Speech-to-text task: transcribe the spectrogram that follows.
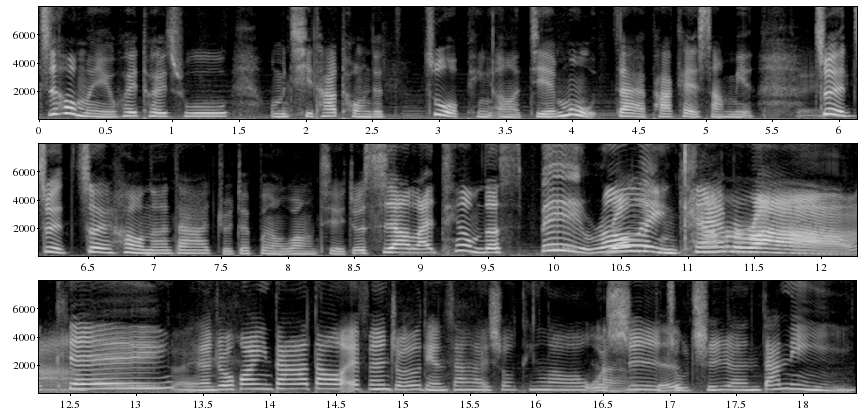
之后我们也会推出我们其他同的作品，呃，节目在 p o c k e t 上面。最最最后呢，大家绝对不能忘记，就是要来听我们的 Speed Rolling Rolling Camera。OK，对，那就欢迎大家到 FN 九六点三来收听喽。我是主持人 Danny，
